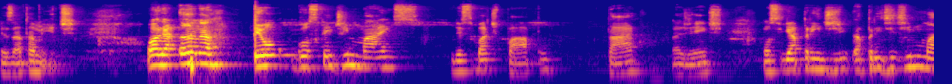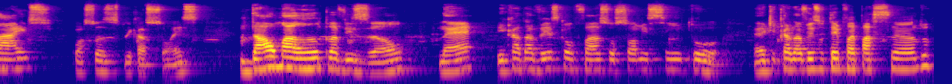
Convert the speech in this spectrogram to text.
exatamente. Olha, Ana, eu gostei demais desse bate-papo, tá? A gente consegui aprender, aprendi demais com as suas explicações, dá uma ampla visão, né? E cada vez que eu faço, eu só me sinto é, que cada vez o tempo vai passando.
